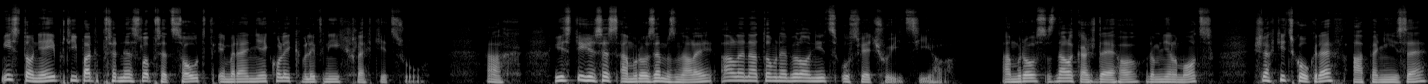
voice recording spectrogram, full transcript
Místo něj případ předneslo před soud v Imre několik vlivných šlechticů. Ach, jistě, že se s Amrozem znali, ale na tom nebylo nic usvědčujícího. Amroz znal každého, kdo měl moc, šlechtickou krev a peníze,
